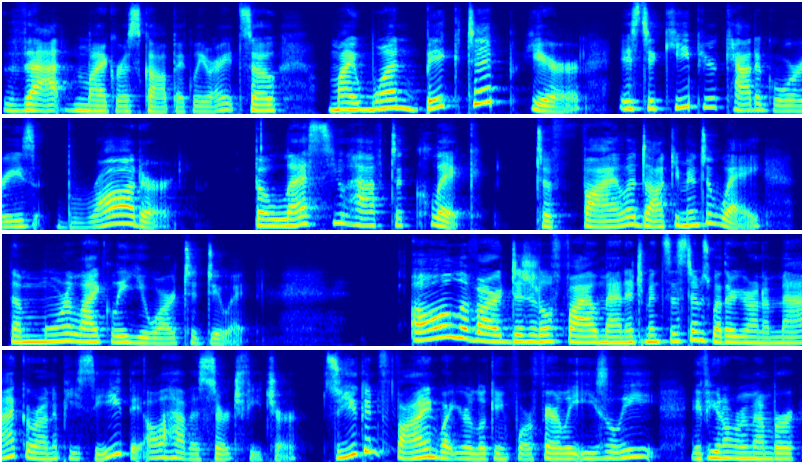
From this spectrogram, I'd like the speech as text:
that microscopically, right? So, my one big tip here is to keep your categories broader. The less you have to click to file a document away, the more likely you are to do it. All of our digital file management systems, whether you're on a Mac or on a PC, they all have a search feature. So you can find what you're looking for fairly easily if you don't remember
